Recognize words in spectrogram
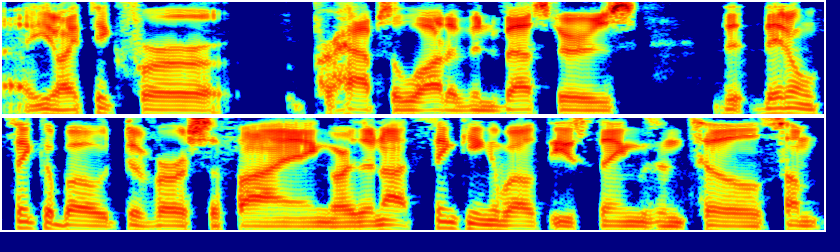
uh, you know, I think for perhaps a lot of investors, th- they don't think about diversifying or they're not thinking about these things until some,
